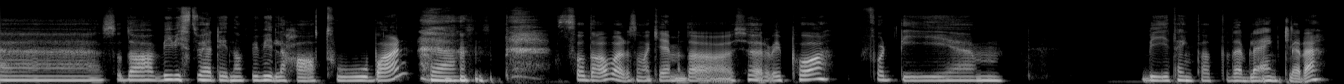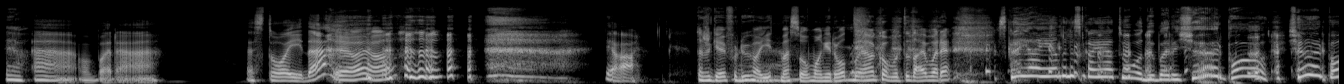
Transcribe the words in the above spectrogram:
Eh, så da Vi visste jo hele tiden at vi ville ha to barn. ja. Så da var det sånn, ok, men da kjører vi på. Fordi um, vi tenkte at det ble enklere Ja. uh, å bare stå i det. ja, ja. Ja. Det er så gøy, for du har gitt meg så mange råd når jeg har kommet til deg bare Skal jeg én, eller skal jeg to? Og du bare Kjør på! Kjør på!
